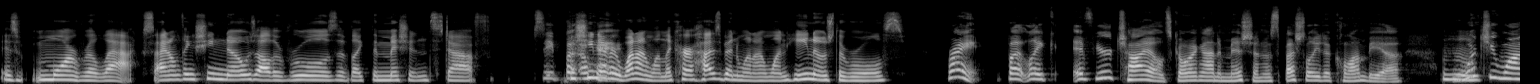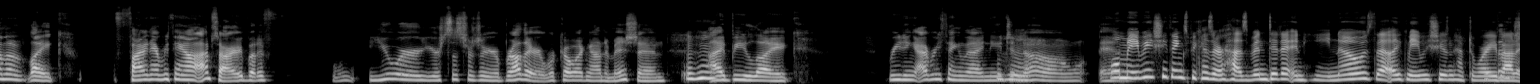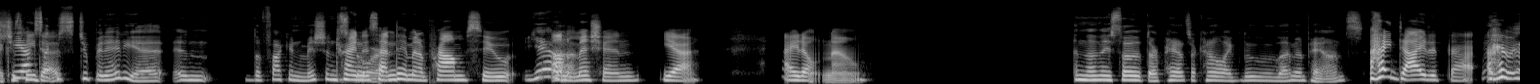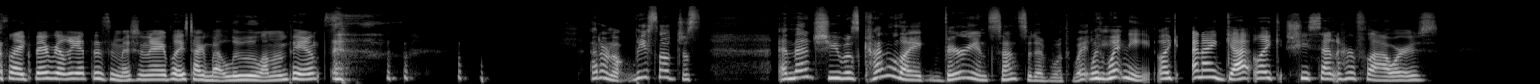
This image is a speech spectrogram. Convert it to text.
is more relaxed. I don't think she knows all the rules of like the mission stuff. See, but But she never went on one. Like her husband went on one. He knows the rules. right. But like, if your child's going on a mission, especially to Colombia, Mhm. wouldn't you want to like find everything out? I'm sorry, but if you or your sisters or your brother were going on a mission, Mhm. I'd be like reading everything that I need to Mhm. know. well, maybe she thinks because her husband did it and he knows that like maybe she doesn't have to worry about it because he like a does. stupid idiot in the fucking mission trying to send him in a prom suit yeah on a mission. Yeah. I don't know. And then they said that their pants are kind of like Lululemon pants. I died at that. I was like, they're really at this missionary place talking about Lululemon pants. I don't know. Lisa just, and then she was kind of like very insensitive with Whitney. With Whitney. Like, and I get like she sent her flowers.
